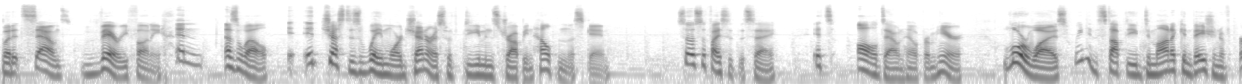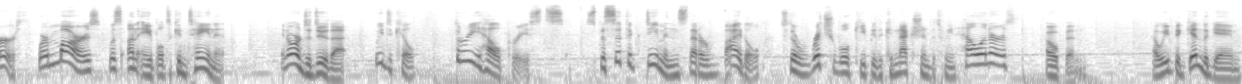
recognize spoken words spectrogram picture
but it sounds very funny. And as well, it, just is way more generous with demons dropping health in this game. So suffice it to say, it's all downhill from here. Lore wise, we need to stop the demonic invasion of Earth, where Mars was unable to contain it. In order to do that, we need to kill three Hell Priests, specific demons that are vital to the ritual keeping the connection between Hell and Earth open. And we begin the game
